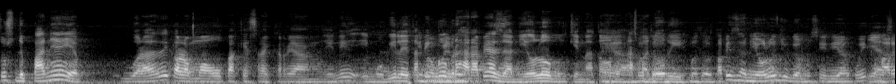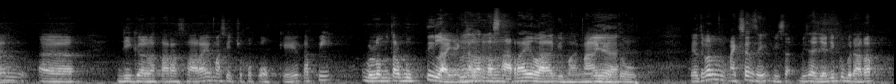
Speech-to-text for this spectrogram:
Terus depannya ya gue rasa sih kalau mau pakai striker yang ini Immobile, tapi gue berharapnya Zaniolo mungkin atau Iya, Raspadori. Betul, betul. Tapi Zaniolo juga mesti diakui Iya, kemarin eh, di Galatasaray masih cukup oke, tapi belum terbukti lah ya Galatasaray lah gimana Iya. gitu. Ya itu kan make sense sih, bisa bisa jadi gue berharap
